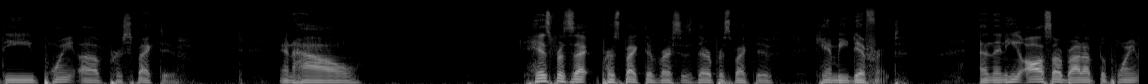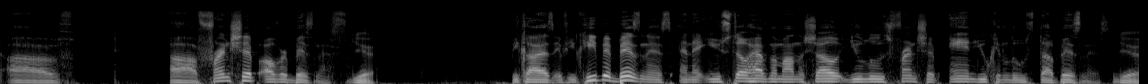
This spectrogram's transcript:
the point of perspective and how his perse- perspective versus their perspective can be different. And then he also brought up the point of uh friendship over business Yeah. Because if you keep it business and that you still have them on the show, you lose friendship and you can lose the business. Yeah.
